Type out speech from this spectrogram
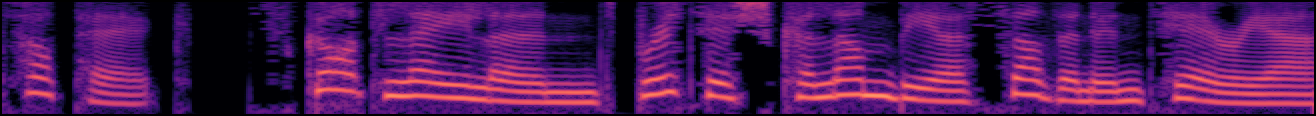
Topic: Scott Leyland, British Columbia Southern Interior.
